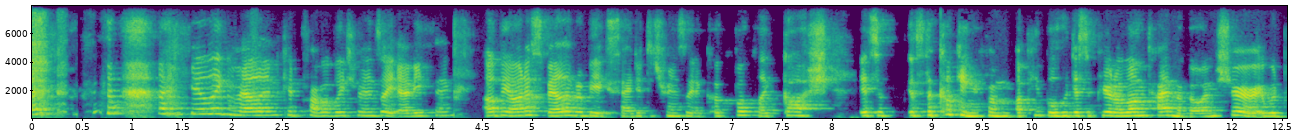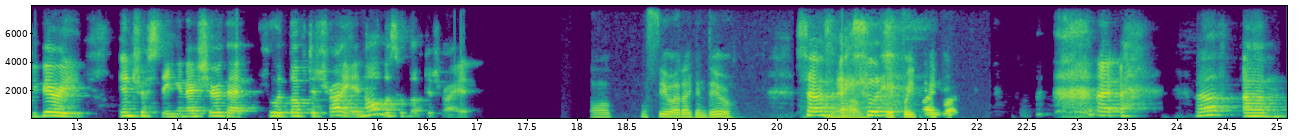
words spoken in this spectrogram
I, I feel like Velen could probably translate anything. I'll be honest, Velen would be excited to translate a cookbook. Like, gosh, it's a, it's the cooking from a people who disappeared a long time ago. I'm sure it would be very interesting, and I'm sure that he would love to try it, and all of us would love to try it. I'll, we'll see what I can do. Sounds um, excellent. if we find one. I, well, um,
